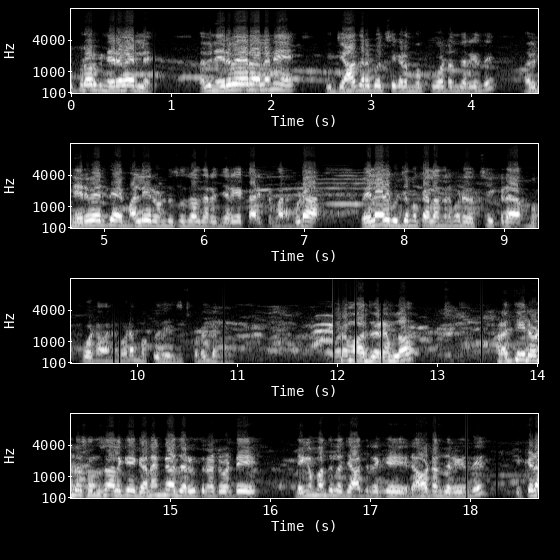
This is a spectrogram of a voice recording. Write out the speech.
ఇప్పటివరకు నెరవేరలే. అవి నెరవేరాలని ఈ జాతరకు వచ్చి ఇక్కడ మొక్కుకోవడం జరిగింది. అవి నెరవేరితే మళ్ళీ రెండు సంవత్సరాల తర్వాత జరిగే కార్యక్రమాన్ని కూడా వేలాది ఉద్యమకారులందరూ కూడా వచ్చి ఇక్కడ మొక్కుకోవడం అని కూడా మొక్కు తెచ్చుకోవడం జరిగింది. పూర్వం ఆధ్వర్యంలో ప్రతి రెండు సంవత్సరాలకి ఘనంగా జరుగుతున్నటువంటి లింగమంతుల జాతరకి రావడం జరిగింది. ఇక్కడ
